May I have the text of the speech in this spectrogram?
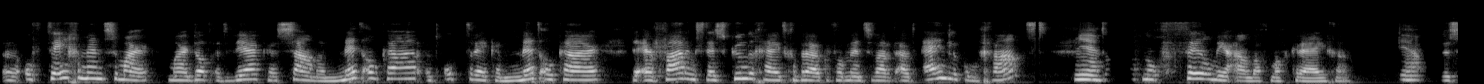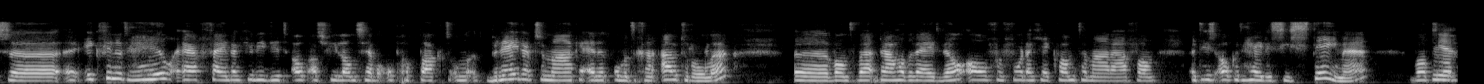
uh, of tegen mensen, maar, maar dat het werken samen met elkaar, het optrekken met elkaar, de ervaringsdeskundigheid gebruiken van mensen waar het uiteindelijk om gaat, ja. dat dat nog veel meer aandacht mag krijgen. Ja. Dus uh, ik vind het heel erg fijn dat jullie dit ook als freelance hebben opgepakt om het breder te maken en het, om het te gaan uitrollen. Uh, want wa- daar hadden wij het wel over voordat jij kwam, Tamara. Van het is ook het hele systeem, hè? Wat, ja.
